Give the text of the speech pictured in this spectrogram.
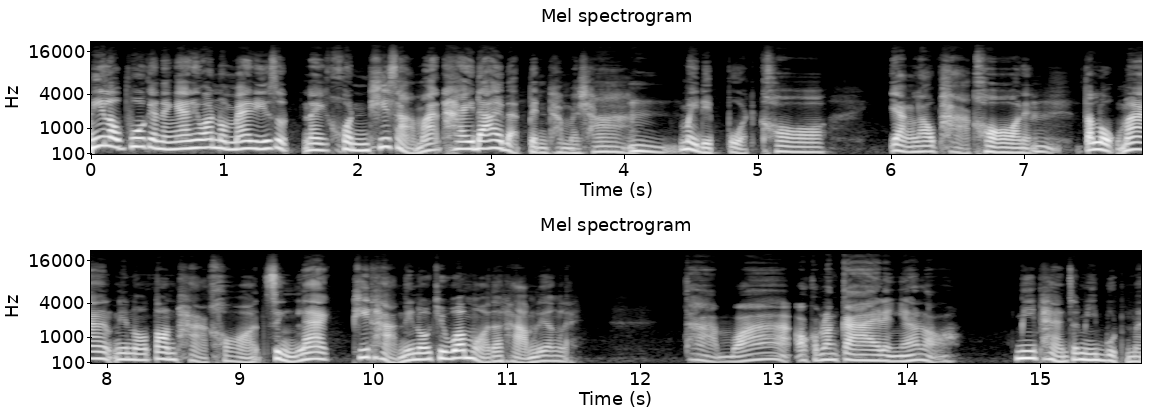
นี่เราพูดกันในแง่ที่ว่านมแม่ดีที่สุดในคนที่สามารถให้ได้แบบเป็นธรรมชาติอืมไม่ได้ปวดคอ อย่างเราผ่าคอเนี่ยอืมตลกมากนิโนตอนผ่าคอ สิ่งแรกที่ถามนิโนคิดว่าหมอจะถามเรื่องอะไรถามว่าออกกำลังกายอะไรเงี้ยเหรอ มีแผนจะมีบุตรไหม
